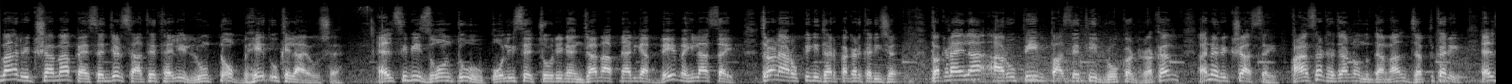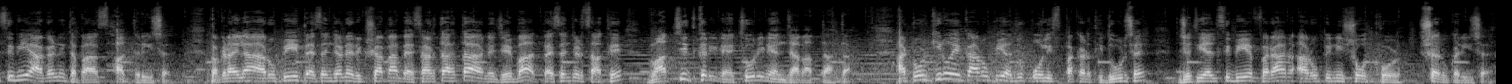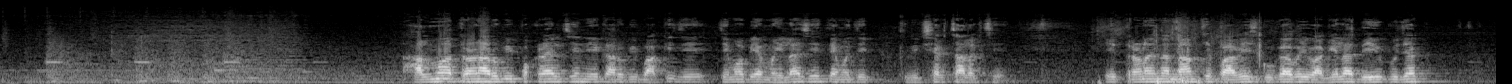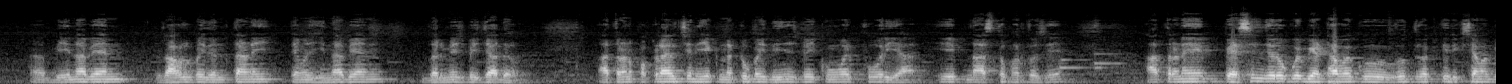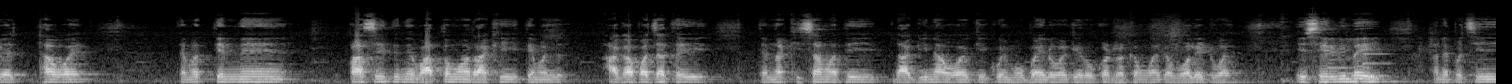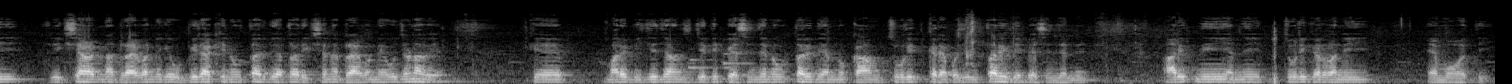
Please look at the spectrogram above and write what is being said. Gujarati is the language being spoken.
માં રિક્ષામાં પેસેન્જર સાથે થયેલી લૂંટનો ભેદ ઉકેલાયો છે. એલસીબી ઝોન ટુ પોલીસે ચોરીને અંજામ આપનારી આ બે મહિલા સહિત ત્રણ આરોપીની ધરપકડ કરી છે. પકડાયેલા આરોપી પાસેથી રોકડ રકમ અને રિક્ષા સહિત પાસઠ હજારનો મુદ્દામાલ જપ્ત કરી એલસીબીએ આગળની તપાસ હાથ ધરી છે. પકડાયેલા આરોપી પેસેન્જરને રિક્ષામાં બેસાડતા હતા અને જે બાદ પેસેન્જર સાથે વાતચીત કરીને ચોરીને અંજામ આપતા હતા. આ ટોળકીનો એક આરોપી હજુ પોલીસ પકડથી દૂર છે, જેથી એલસીબીએ ફરાર આરોપીની શોધખોળ શરૂ કરી છે. હાલમાં ત્રણ આરોપી પકડાયેલ છે અને એક આરોપી બાકી છે. જેમાં બે મહિલા છે, તેમજ એક રિક્ષા ચાલક છે. એ ત્રણેયના નામ છે ભાવેશ ગુગાભાઈ વાઘેલા, દેવી પૂજક બેનાબેન રાહુલભાઈ દંતાણી, તેમજ હિનાબેન ધર્મેશભાઈ જાદવ. આ ત્રણ પકડાયેલ છે ને એક નટુભાઈ દિનેશભાઈ કુંવર ફુવરિયા. એ નાસ્તો ફરતો છે. આ ત્રણેય પેસેન્જરો કોઈ બેઠા હોય, કોઈ વૃદ્ધ વ્યક્તિ રિક્ષામાં બેઠા હોય, તેમજ તેમને પાસે તેને વાતોમાં રાખી, તેમજ આગા પાછા થઈ, તેમના ખિસ્સામાંથી દાગીના હોય કે કોઈ મોબાઈલ હોય કે રોકડ રકમ હોય કે વોલેટ હોય, એ શેરવી લઈ અને પછી રિક્ષાના ડ્રાઈવરને કે ઊભી રાખીને ઉતારી દે અથવા રિક્ષાના ડ્રાઈવરને એવું જણાવે કે મારે બીજે જાણ જેથી પેસેન્જરને ઉતારી દે, એમનું કામ ચોરી કર્યા પછી ઉતારી દે પેસેન્જરને. આ રીતની એમની ચોરી કરવાની એમો હતી.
